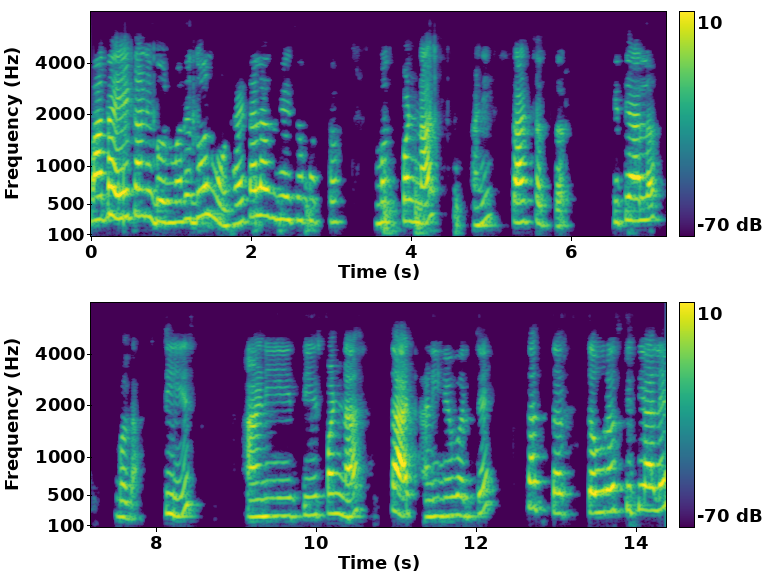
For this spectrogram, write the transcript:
मग आता एक आणि दोन मध्ये दोन मोठा आहे त्यालाच घ्यायचा फक्त. मग पन्नास आणि साठ सत्तर. किती आलं? बघा. तीस आणि तीस पन्नास साठ आणि हे वरचे सत्तर. चौरस किती आले?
